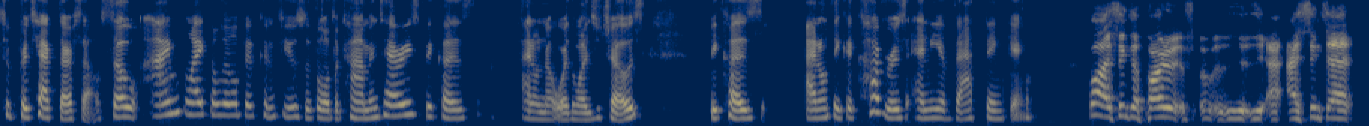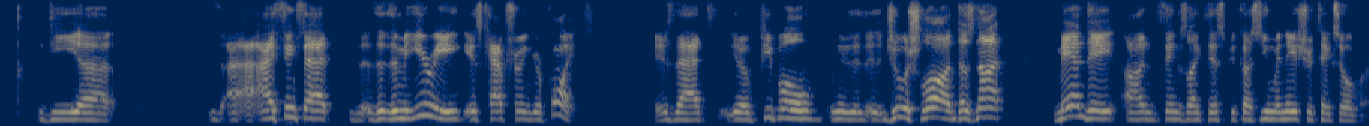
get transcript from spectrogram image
to protect ourselves. So I'm like a little bit confused with all the commentaries because I don't know where the ones you chose, because I don't think it covers any of that thinking. Well, I think that part of it, I think that the, uh, I think that the, the Meiri is capturing your point, is that, you know, people, Jewish law does not mandate on things like this because human nature takes over.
